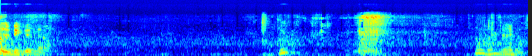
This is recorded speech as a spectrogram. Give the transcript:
It'd be good though. Oh my goodness.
